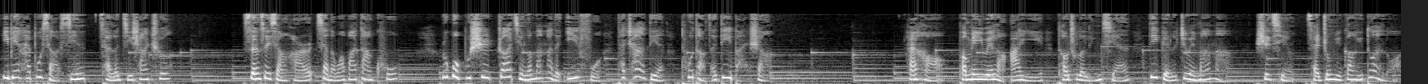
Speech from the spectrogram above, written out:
一边还不小心踩了急刹车，三岁小孩吓得哇哇大哭。如果不是抓紧了妈妈的衣服，他差点扑倒在地板上。还好旁边一位老阿姨掏出了零钱递给了这位妈妈，事情才终于告一段落。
